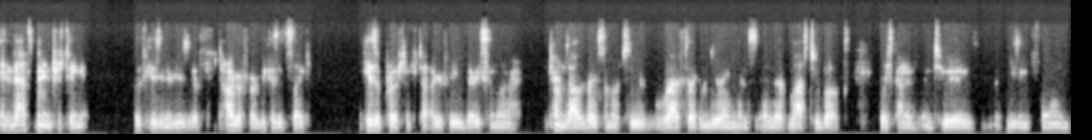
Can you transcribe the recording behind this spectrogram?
and that's been interesting with his interviews with photographer because it's like his approach to photography is very similar. It turns out very similar to what I feel like I'm doing in, in the last two books, where it's kind of intuitive, using form.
